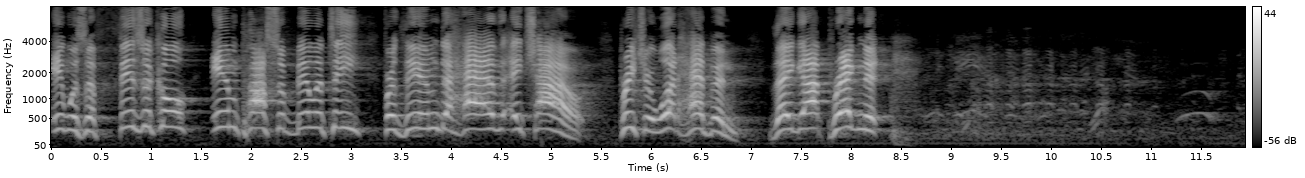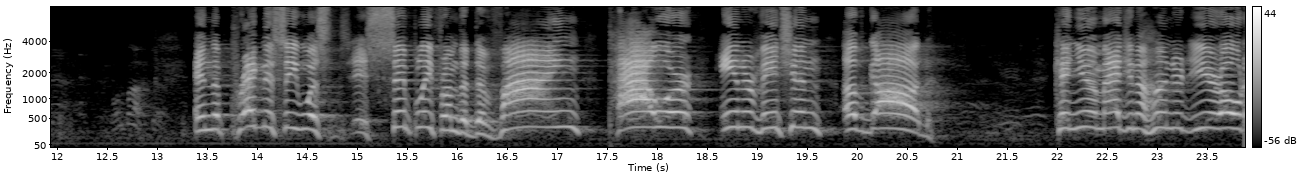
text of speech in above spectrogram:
It was a physical impossibility for them to have a child. Preacher, what happened? They got pregnant. And the pregnancy was simply from the divine power intervention of God. Can you imagine a hundred year old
